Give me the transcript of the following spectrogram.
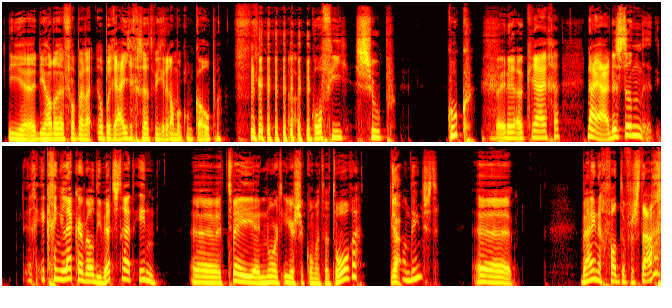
Die, eh, die hadden even op een, op een rijtje gezet wat je er allemaal kon kopen. Koffie, soep, koek kun je er ook krijgen. Nou ja, dus dan, ik ging lekker wel die wedstrijd in. Eh, twee Noord-Ierse commentatoren Ja. van dienst. Weinig van te verstaan.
